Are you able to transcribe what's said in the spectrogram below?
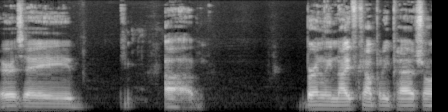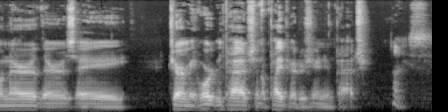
There's a uh, Burnley Knife Company patch on there. There's a Jeremy Horton patch and a Pipe Hitters Union patch. Nice.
